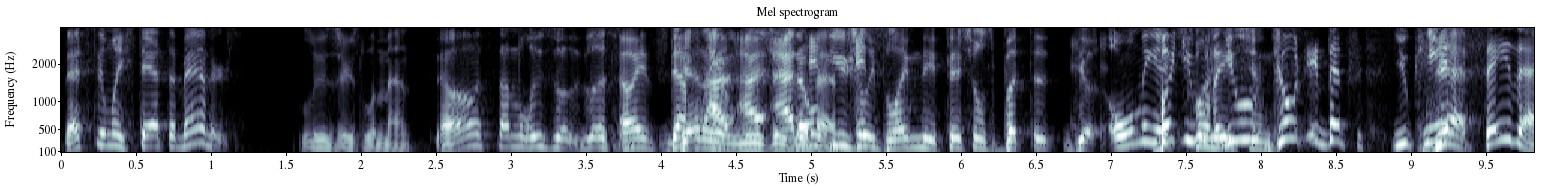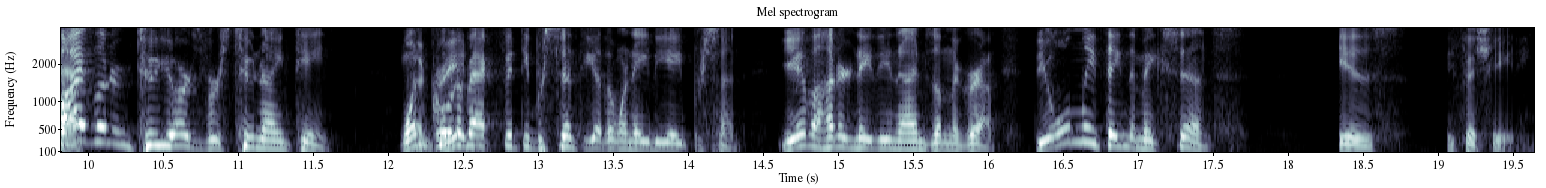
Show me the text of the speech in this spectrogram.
That's the only stat that matters. Losers lament. No, it's not a loser. Listen, Oh, it's Jed, definitely a I- I- loser's I, don't lament. usually It's- blame the officials, but the, the only But you, explanation. you don't. That's you can't Jed, say that. 502 yards versus 219. One Agreed. quarterback 50%, the other one 88%. You have 189s on the ground. The only thing that makes sense is officiating.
